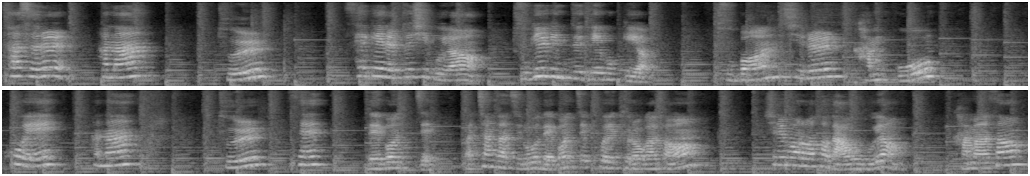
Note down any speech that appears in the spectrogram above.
사슬을 하나, 둘, 세 개를 뜨시고요. 두 길긴뜨기 해볼게요. 두 번 실을 감고 코에 하나, 둘, 셋, 네 번째 마찬가지로 네 번째 코에 들어가서 실 걸어서 나오고요. 감아서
